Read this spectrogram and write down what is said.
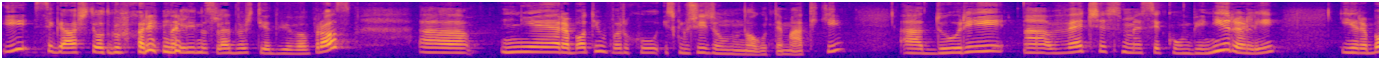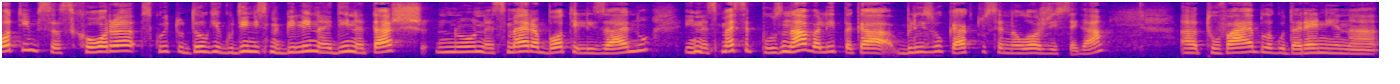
И сега ще отговоря нали, на следващия ви въпрос. А, ние работим върху изключително много тематики. А, дори а, вече сме се комбинирали и работим с хора, с които дълги години сме били на един етаж, но не сме работили заедно и не сме се познавали така близо, както се наложи сега. А, това е благодарение на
